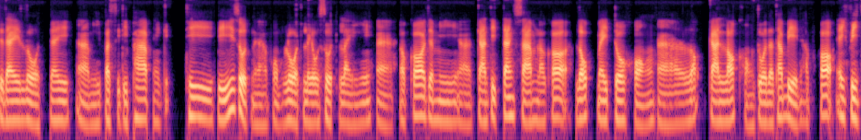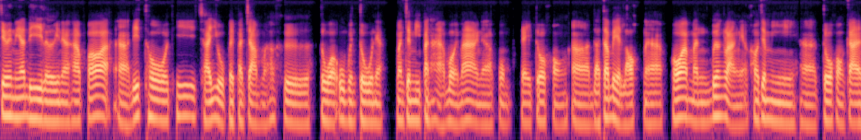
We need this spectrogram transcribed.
จะได้โหลดได้มีประสิทธิภาพใน ที่ดีที่สุดนะครับผมโหลดเร็วสุดอะไรอย่างนี้อ่าแล้วก็จะมีอ่าการติดตั้งซ้ำแล้วก็ลบในตัวของอ่าล็อกการล็อกของตัว Database ครับก็ไอฟีเจอร์เนี้ยดีเลยนะครับ เพราะว่าอ่าดิโทที่ใช้อยู่เป็นประจำก็คือตัว Ubuntu เนี่ย มันจะมีปัญหาบ่อยมากนะครับผมในตัวของอ่า database lock นะครับเพราะว่ามันเบื้องหลังเนี่ยเขาจะมีอ่าตัวของการ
